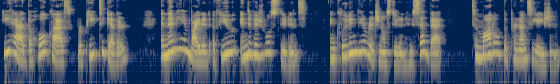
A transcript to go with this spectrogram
He had the whole class repeat together, and then he invited a few individual students, including the original student who said that, to model the pronunciation.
